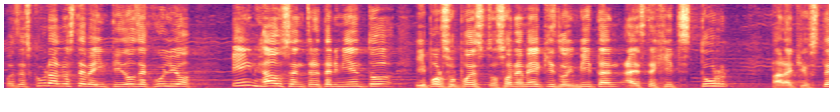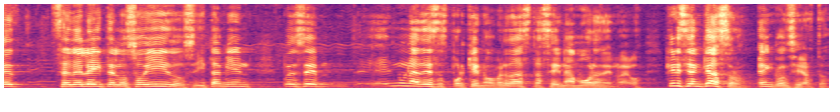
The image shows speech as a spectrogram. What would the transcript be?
Pues descúbralo este 22 de julio In-House Entretenimiento y por supuesto Son MX lo invitan a este Hits Tour para que usted se deleite los oídos y también pues eh, en una de esas, ¿por qué no? ¿Verdad? Hasta se enamora de nuevo. Cristian Castro en concierto.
